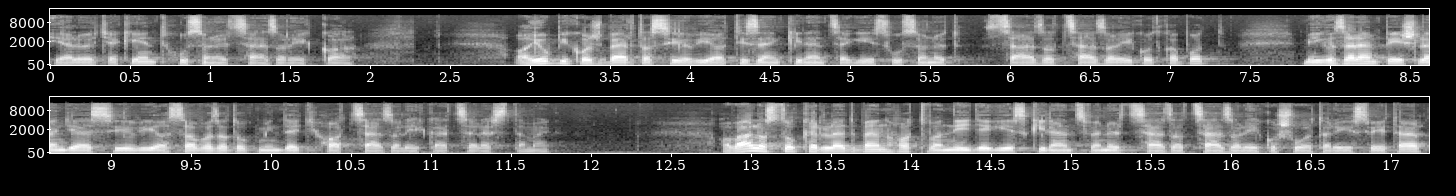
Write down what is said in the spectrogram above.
jelöltjeként 25%-kal. A Jobbikos Berta Szilvia 19,25 század százalékot kapott, míg az LMP Lengyel Szilvia a szavazatok mindegy 6%-át szerezte meg. A választókerületben 64,95 század százalékos volt a részvétel,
